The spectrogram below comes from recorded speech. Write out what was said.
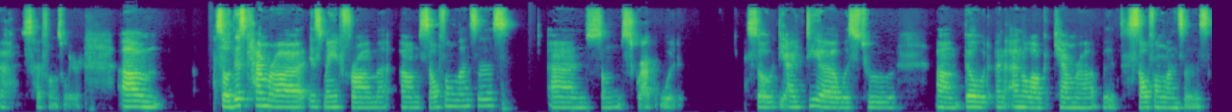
oh, this headphone's weird. Um, so this camera is made from um, cell phone lenses and some scrap wood. So the idea was to um, build an analog camera with cell phone lenses,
